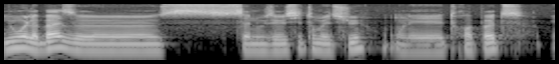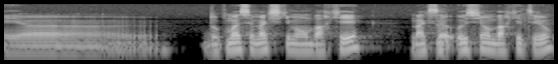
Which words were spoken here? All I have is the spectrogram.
Nous, à la base, ça nous est aussi tombé dessus. On est trois potes. Et donc, moi, c'est Max qui m'a embarqué. Max a aussi embarqué Théo.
